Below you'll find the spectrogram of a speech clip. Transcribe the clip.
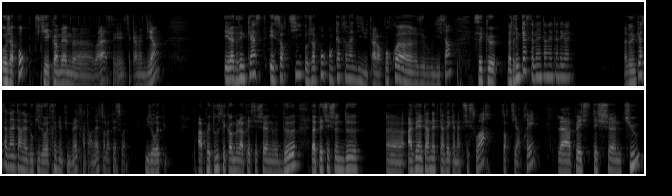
au Japon, ce qui est quand même, euh, voilà, c'est quand même bien. Et la Dreamcast est sortie au Japon en 98. Alors pourquoi je vous dis ça? C'est que la Dreamcast avait Internet intégré. La Dreamcast avait Internet, donc ils auraient très bien pu mettre Internet sur la PS1. Ils auraient pu. Après tout, c'est comme la PlayStation 2. La PlayStation 2 euh, avait Internet qu'avec un accessoire sorti après. La PlayStation 2,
